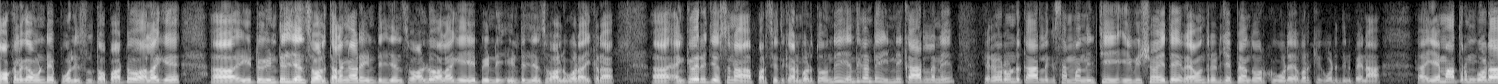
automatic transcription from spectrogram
లోకల్గా ఉండే పోలీసులతో పాటు అలాగే ఇటు ఇంటెలిజెన్స్ వాళ్ళు తెలంగాణ ఇంటెలిజెన్స్ వాళ్ళు అలాగే ఏపీ ఇంటెలిజెన్స్ వాళ్ళు కూడా ఇక్కడ ఎంక్వైరీ చేస్తున్న పరిస్థితి కనబడుతోంది. ఎందుకంటే ఇన్ని కార్లని ఇరవై రెండు కార్లకి సంబంధించి ఈ విషయం అయితే రేవంత్ రెడ్డి చెప్పేంత వరకు కూడా ఎవరికి కూడా దీనిపైన ఏమాత్రం కూడా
